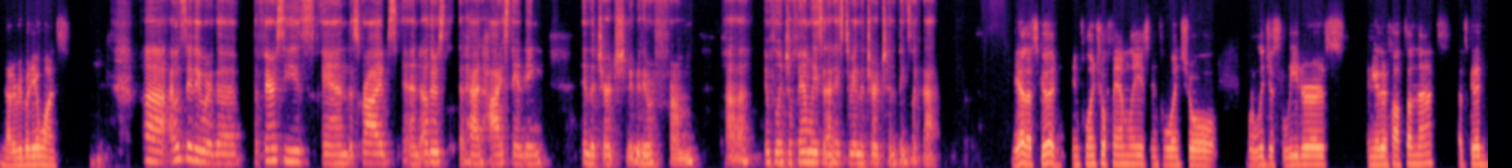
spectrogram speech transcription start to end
Not everybody at once. Uh, I would say they were the, the Pharisees and the scribes and others that had high standing in the church. Maybe they were from uh, influential families that had history in the church and things like that. Yeah, that's good. Influential families, influential religious leaders. Any other thoughts on that? That's good.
